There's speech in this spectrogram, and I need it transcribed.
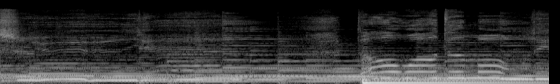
是云烟。到我的梦里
